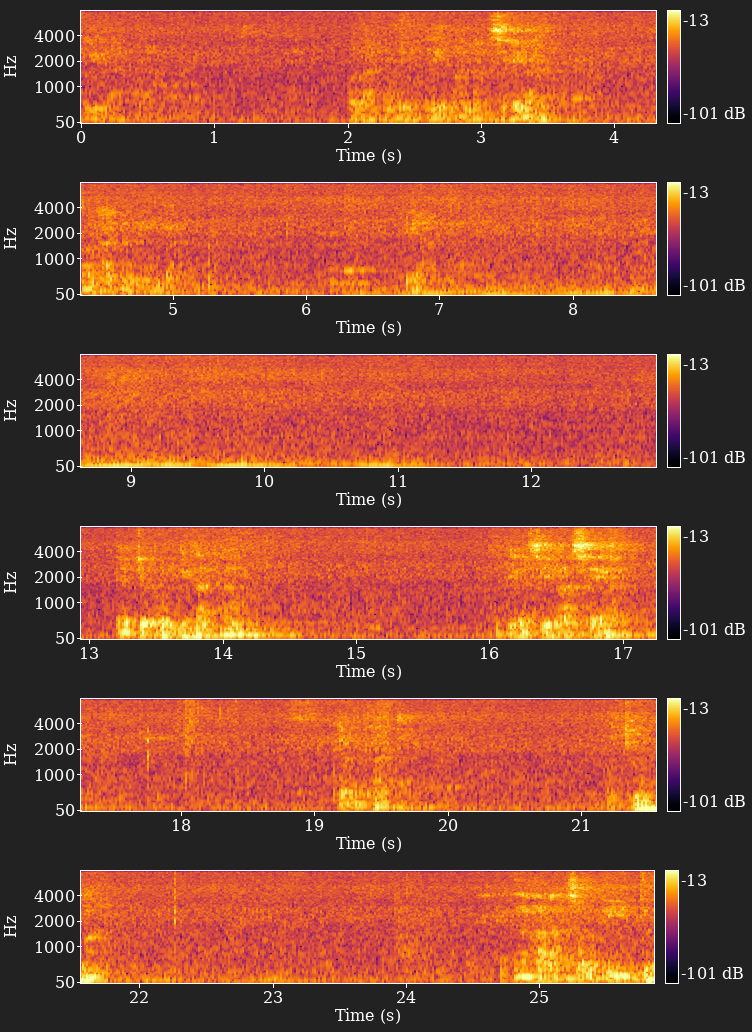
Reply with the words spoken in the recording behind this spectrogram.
Kelihatan. Orang ini terima nasihat, orang ini enggak. Kelihatan. Ya cukup kita tahu. Ketika si nasihat, dan tadi, cuma Ketika orang seperti itu,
